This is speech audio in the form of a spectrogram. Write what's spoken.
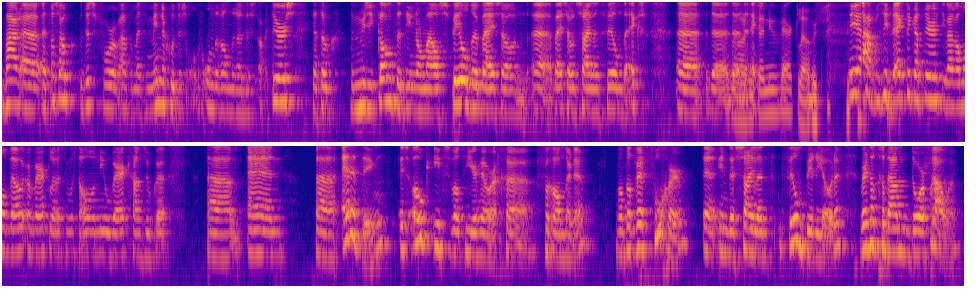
Maar eh, het was ook dus voor een aantal mensen minder goed. Dus onder andere dus acteurs. Je had ook de muzikanten die normaal speelden bij zo'n eh, bij zo'n silent film. De ex... eh, de, de, Oh, de die ex- zijn nu werkloos. ja, precies. De explicateurs die waren allemaal wel werkloos. Die moesten allemaal nieuw werk gaan zoeken. Ehm, en editing is ook iets wat hier heel erg veranderde. Want dat werd vroeger, in de silent filmperiode, werd dat gedaan door vrouwen.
